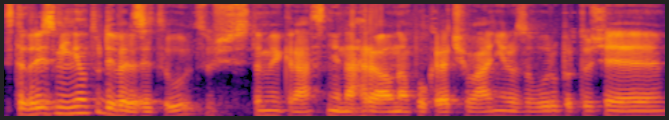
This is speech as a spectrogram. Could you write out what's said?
Jste tady zmínil tu diverzitu, což jste mi krásně nahrál na pokračování rozhovoru, protože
